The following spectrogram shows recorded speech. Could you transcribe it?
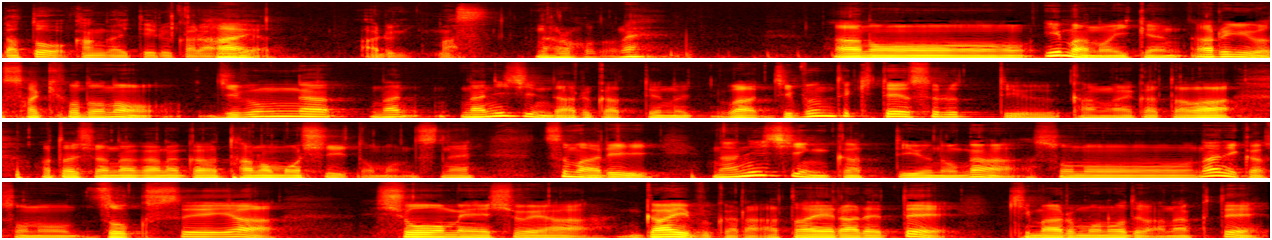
だと考えているからはいであります、なるほどね。あの今の意見あるいは先ほどの自分が何何人であるかっていうのは自分で規定するっていう考え方は私はなかなか頼もしいと思うんですね。つまり何人かっていうのがその何かその属性や証明書や外部から与えられて決まるものではなくて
